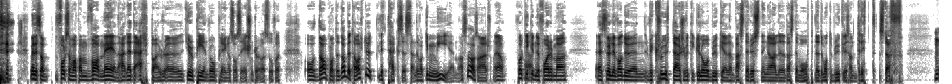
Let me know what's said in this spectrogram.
men liksom, folk som var, på, var med i det her, det heter ERPA, uh, European Role Playing Association, tror jeg det sto for. Og da på en måte, da betalte du litt taxes til. Det var ikke mye, men altså, det var sånn her, ja. Folk gikk Ja. uniformer. Eh, Selvfølgelig var du en recruit der, så fikk ikke lov å bruke den beste rustninga eller det beste våpenet. Du måtte bruke litt sånn drittstuff. Mm.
